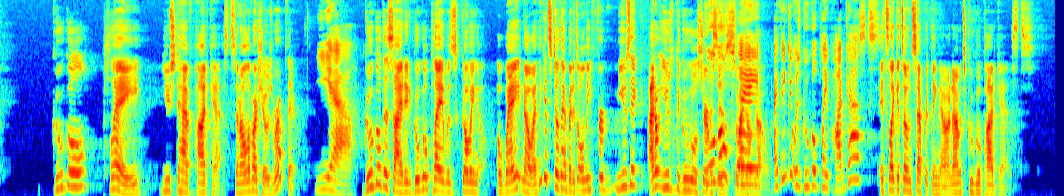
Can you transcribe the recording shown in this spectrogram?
Google Play used to have podcasts, and all of our shows were up there. Yeah. Google decided Google Play was going away. No, I think it's still there, but it's only for music. I don't use the Google services, Google so I don't know. I think it was Google Play Podcasts. It's like its own separate thing now, and now it's Google Podcasts.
